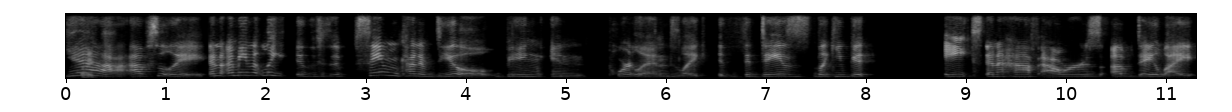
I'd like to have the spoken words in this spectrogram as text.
Yeah, absolutely. And I mean, like, same kind of deal being in Portland. Like, the days, like, you get eight and a half hours of daylight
